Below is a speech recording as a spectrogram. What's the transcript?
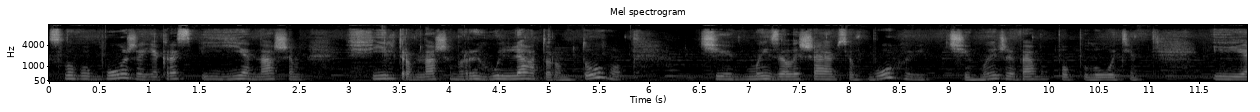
Слово Боже якраз і є нашим фільтром, нашим регулятором того, чи ми залишаємося в Богові, чи ми живемо по плоті. І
